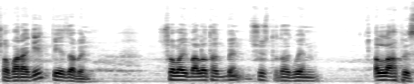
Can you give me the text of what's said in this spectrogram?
সবার আগে পেয়ে যাবেন। সবাই ভালো থাকবেন, সুস্থ থাকবেন। আল্লাহ হাফেজ।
